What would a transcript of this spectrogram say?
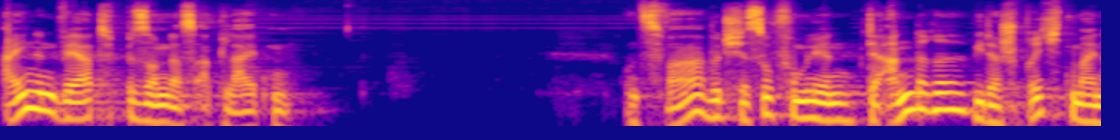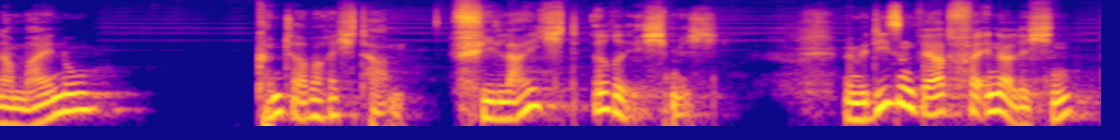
einen Wert besonders ableiten. Und zwar würde ich es so formulieren, der andere widerspricht meiner Meinung, könnte aber recht haben. Vielleicht irre ich mich. Wenn wir diesen Wert verinnerlichen,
